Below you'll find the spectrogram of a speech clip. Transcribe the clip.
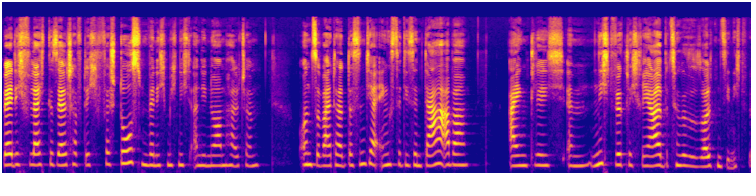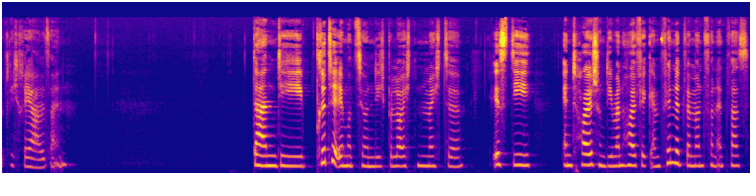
Werde ich vielleicht gesellschaftlich verstoßen, wenn ich mich nicht an die Norm halte? Und so weiter. Das sind ja Ängste, die sind da, aber eigentlich ähm, nicht wirklich real, beziehungsweise sollten sie nicht wirklich real sein. Dann die dritte Emotion, die ich beleuchten möchte, ist die Enttäuschung, die man häufig empfindet, wenn man von etwas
